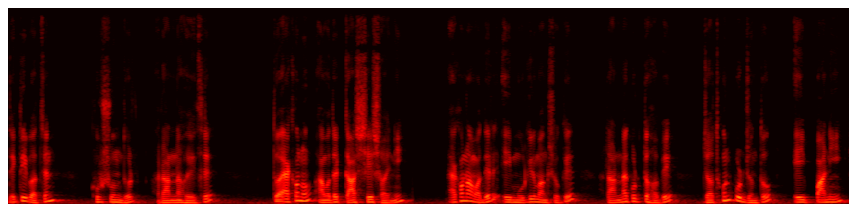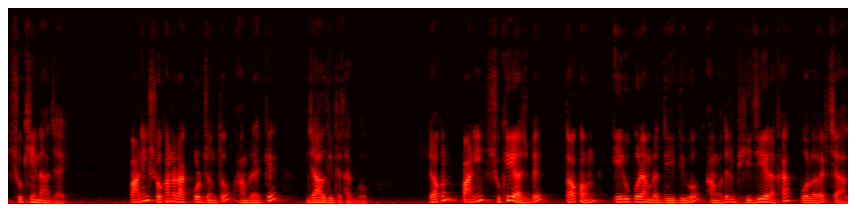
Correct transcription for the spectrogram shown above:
দেখতেই পাচ্ছেন খুব সুন্দর রান্না হয়েছে। তো এখনও আমাদের কাজ শেষ হয়নি। এখন আমাদের এই মুরগির মাংসকে রান্না করতে হবে যতক্ষণ পর্যন্ত এই পানি শুকিয়ে না যায়। পানি শুকানোর আগ পর্যন্ত আমরা একে জাল দিতে থাকব। যখন পানি শুকিয়ে আসবে তখন এর উপরে আমরা দিয়ে দিব আমাদের ভিজিয়ে রাখা পোলাওয়ের চাল।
